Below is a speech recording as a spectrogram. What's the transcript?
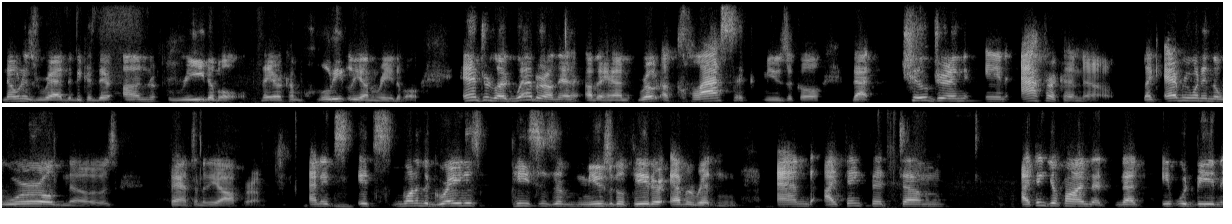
No one has read them because they're unreadable. They are completely unreadable. Andrew Lloyd Webber, on the other hand, wrote a classic musical that children in Africa know. Like everyone in the world knows Phantom of the Opera. And it's it's one of the greatest pieces of musical theater ever written. And I think that um, I think you'll find that that it would be an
